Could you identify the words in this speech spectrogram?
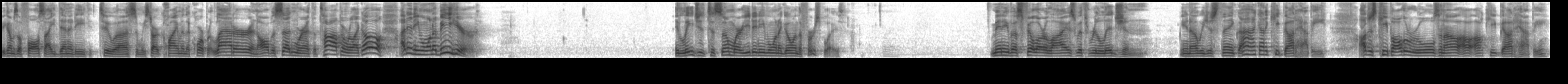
becomes a false identity to us, and we start climbing the corporate ladder, and all of a sudden we're at the top, and we're like, oh, I didn't even want to be here. It leads you to somewhere you didn't even want to go in the first place. Many of us fill our lives with religion. You know, we just think, ah, I got to keep God happy. I'll just keep all the rules and I'll, I'll, I'll keep God happy.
